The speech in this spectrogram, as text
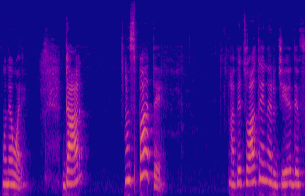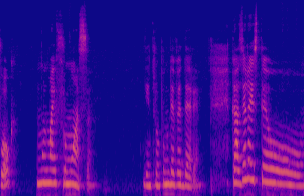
uneori. Dar, în spate, aveți o altă energie de foc mult mai frumoasă, dintr-un punct de vedere. Gazela este o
